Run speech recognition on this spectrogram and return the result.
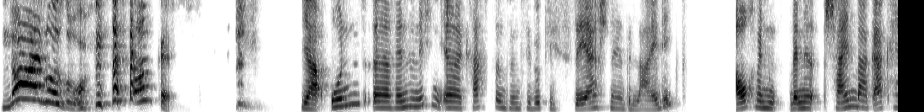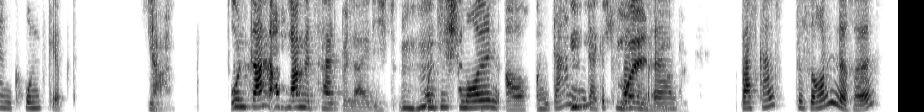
Nein, nur so. Okay. Ja, und äh, wenn sie nicht in ihrer Kraft sind, sind sie wirklich sehr schnell beleidigt. Auch wenn, wenn es scheinbar gar keinen Grund gibt. Ja. Und dann auch lange Zeit beleidigt. Mhm. Und die schmollen auch. Und dann, mhm, da gibt es was, äh, was ganz Besonderes.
